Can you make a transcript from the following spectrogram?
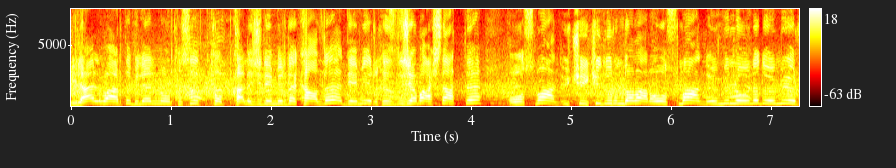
Bilal vardı. Bilal'in ortası top kaleci Demir'de kaldı. Demir hızlıca başlattı. Osman 3'e 2 durumdalar. Osman Ömür'le oynadı Ömür.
